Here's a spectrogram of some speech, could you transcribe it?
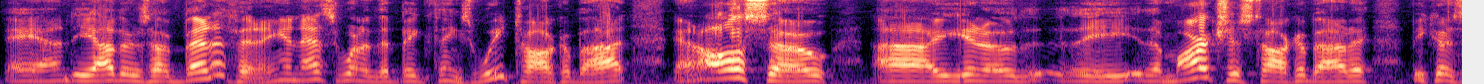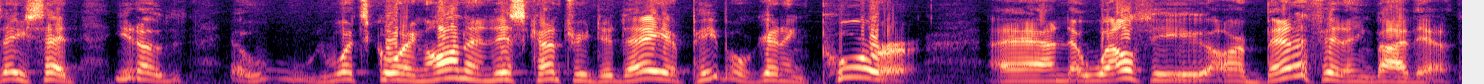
and the others are benefiting. And that's one of the big things we talk about. And also, uh, you know, the, the Marxists talk about it because they said, you know, what's going on in this country today are people getting poorer and the wealthy are benefiting by this,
